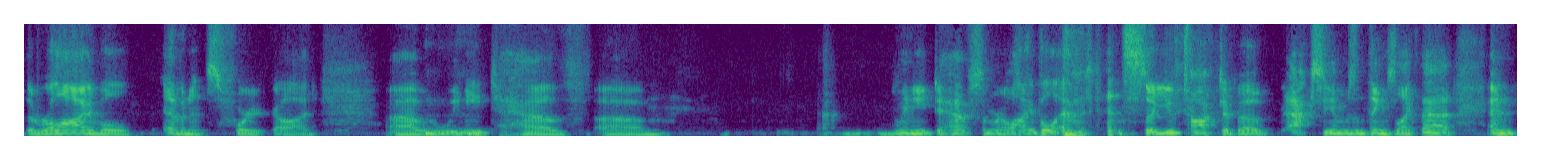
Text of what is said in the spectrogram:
the reliable evidence for your God, uh, mm-hmm. we need to have um, we need to have some reliable evidence. So you've talked about axioms and things like that, and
